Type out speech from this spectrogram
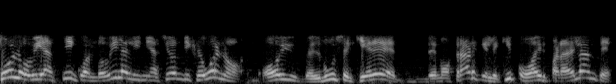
Yo lo vi así, cuando vi la alineación dije, bueno, hoy el Buse quiere demostrar que el equipo va a ir para adelante.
